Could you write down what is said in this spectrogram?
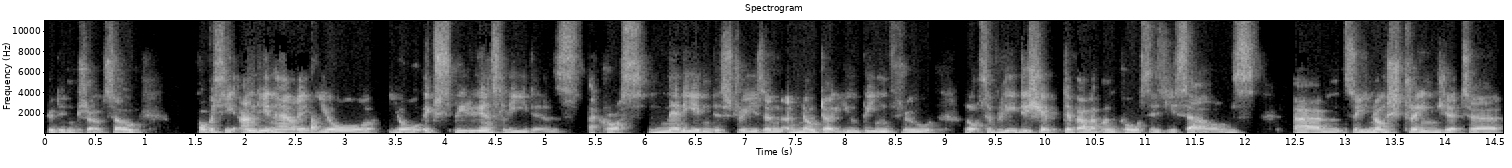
good intro. So obviously Andy and Helen, you're you're experienced leaders across many industries, and, and, no doubt you've been through lots of leadership development courses yourselves. Um, so you're no stranger to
